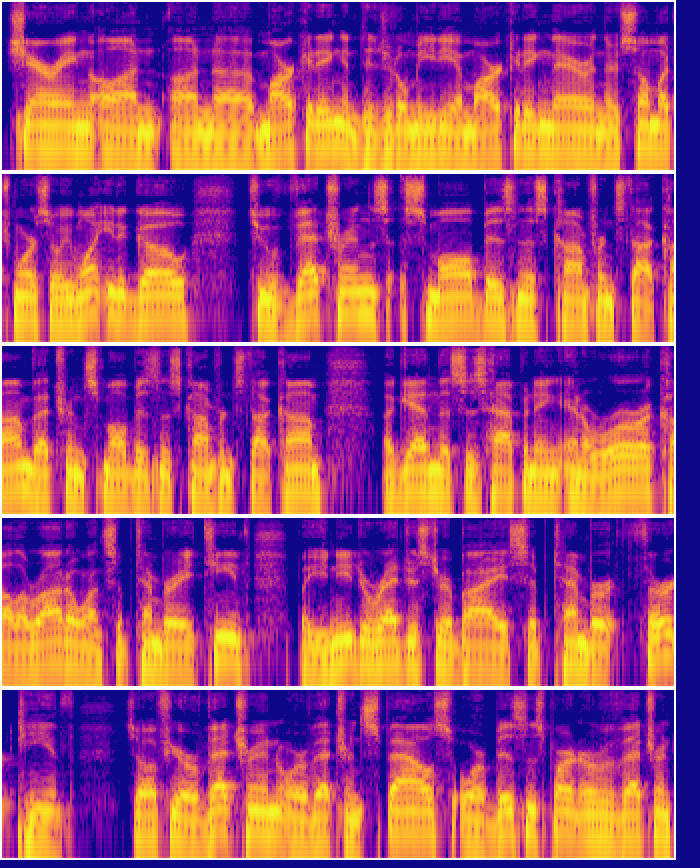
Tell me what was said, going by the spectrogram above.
sharing on on uh, marketing and digital media marketing there, and there's so much more. So we want you to go to veteranssmallbusinessconference.com, veteranssmallbusinessconference.com. Again, this is happening in Aurora, Colorado on September 18th but you need to register by September 13th. So if you're a veteran or a veteran spouse or a business partner of a veteran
